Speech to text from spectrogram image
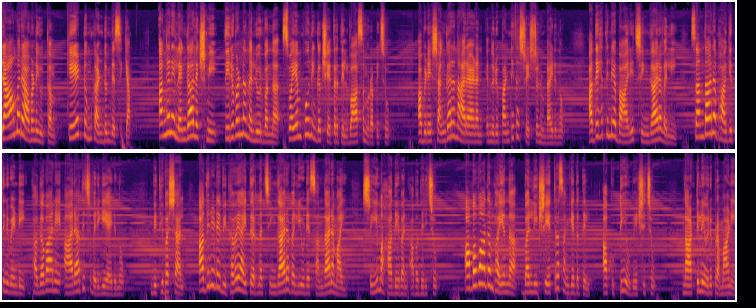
രാമരാവണ യുദ്ധം കേട്ടും കണ്ടും രസിക്കാം. അങ്ങനെ ലങ്കാലക്ഷ്മി തിരുവണ്ണനല്ലൂർ വന്ന് സ്വയംഭൂലിംഗ ക്ഷേത്രത്തിൽ വാസമുറപ്പിച്ചു. അവിടെ ശങ്കരനാരായണൻ എന്നൊരു പണ്ഡിത ശ്രേഷ്ഠനുണ്ടായിരുന്നു അദ്ദേഹത്തിന്റെ ഭാര്യ ചിങ്കാരവല്ലി സന്താന ഭാഗ്യത്തിനു വേണ്ടി ഭഗവാനെ ആരാധിച്ചു വരികയായിരുന്നു. വിധിവശാൽ അതിനിടെ വിധവയായി തീർന്ന ചിങ്കാരവല്ലിയുടെ സന്താനമായി ശ്രീ മഹാദേവൻ അവതരിച്ചു. അപവാദം ഭയന്ന് വല്ലി ക്ഷേത്ര സങ്കേതത്തിൽ ആ കുട്ടിയെ ഉപേക്ഷിച്ചു. നാട്ടിലെ ഒരു പ്രമാണി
